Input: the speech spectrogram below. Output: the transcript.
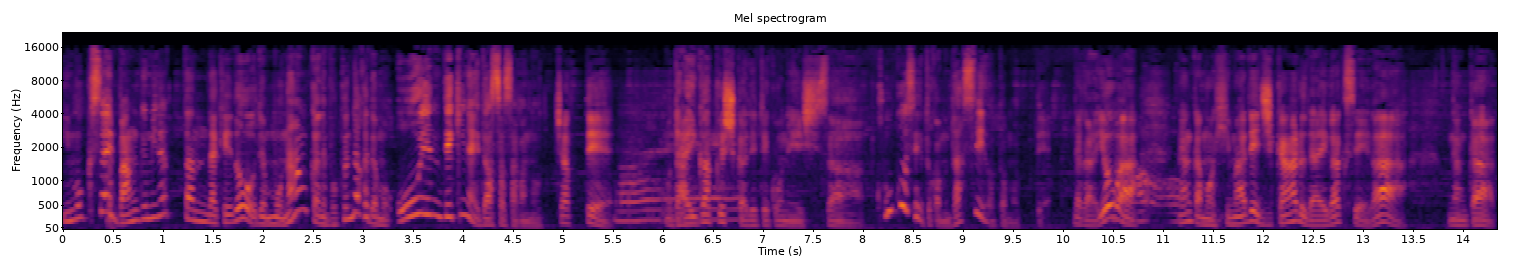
芋臭い番組だったんだけどでもなんかね僕の中でも応援できないダサさが乗っちゃってもう大学しか出てこねえしさ高校生とかも出せよと思ってだから要はなんかもう暇で時間ある大学生がなんか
